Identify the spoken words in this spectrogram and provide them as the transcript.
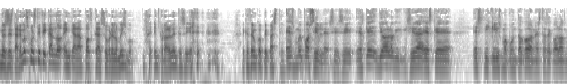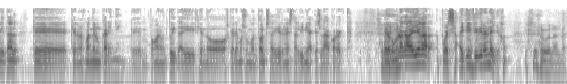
¿Nos estaremos justificando en cada podcast sobre lo mismo? Probablemente sí. Hay que hacer un copy-paste. Es muy posible, sí, sí. Es que yo lo que quisiera es que es ciclismo.com, estos de Colombia y tal, que, que nos manden un cariñín, que pongan un tuit ahí diciendo os queremos un montón seguir en esta línea que es la correcta. Pero como no acaba de llegar, pues hay que incidir en ello. bueno, anda.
